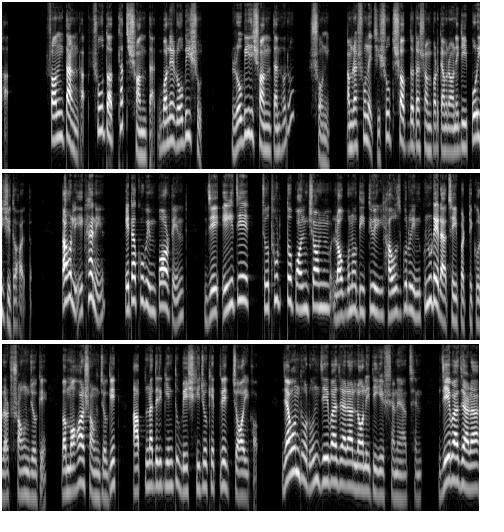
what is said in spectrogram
ভাব, সন্তান ভাব। সুদ অর্থাৎ সন্তান, বলে রবি সুদ। রবির সন্তান হলো শনি। আমরা শুনেছি, সুদ শব্দটা সম্পর্কে আমরা অনেকেই পরিচিত হয়তো। তাহলে এখানে এটা খুব ইম্পর্টেন্ট যে এই যে চতুর্থ, পঞ্চম, লগ্ন, দ্বিতীয় এই হাউসগুলো ইনক্লুডেড আছে এই পার্টিকুলার সংযোগে বা মহাসংযোগে, আপনাদের কিন্তু বেশ কিছু ক্ষেত্রে জয় হবে যেমন ধরুন, যে বা যারা ল লিটিগেশনে আছেন যে বা যারা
